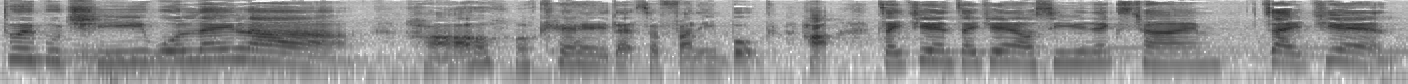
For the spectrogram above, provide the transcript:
对不起，我累了。好，OK，that's a funny book。好，再见再见，I'll see you next time。再见。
